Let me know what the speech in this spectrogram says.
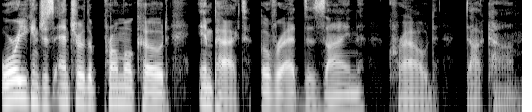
or you can just enter the promo code impact over at designcrowd.com.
